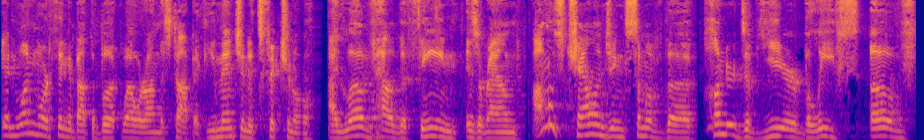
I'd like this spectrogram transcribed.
And one more thing about the book while we're on this topic. You mentioned it's fictional. I love how the theme is around almost challenging some of the hundreds of year beliefs of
